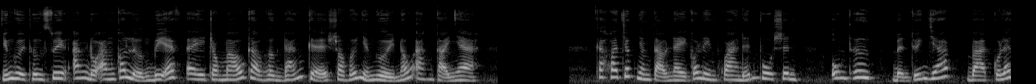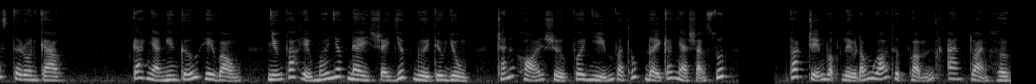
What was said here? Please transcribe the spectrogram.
những người thường xuyên ăn đồ ăn có lượng BFA trong máu cao hơn đáng kể so với những người nấu ăn tại nhà. Các hóa chất nhân tạo này có liên quan đến vô sinh, ung thư, bệnh tuyến giáp và cholesterol cao. Các nhà nghiên cứu hy vọng những phát hiện mới nhất này sẽ giúp người tiêu dùng tránh khỏi sự phơi nhiễm và thúc đẩy các nhà sản xuất phát triển vật liệu đóng gói thực phẩm an toàn hơn.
